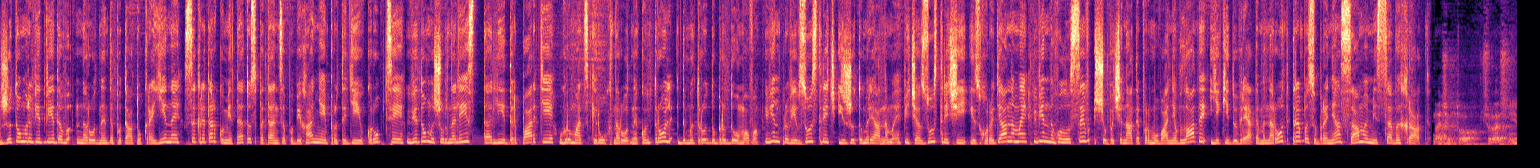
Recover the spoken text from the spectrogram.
Житомир відвідав народний депутат України, секретар комітету з питань запобігання і протидії корупції, відомий журналіст та лідер партії громадський рух Народний контроль Дмитро Добродомов. Він провів зустріч із житомирянами. Під час зустрічі із городянами він наголосив, що починати формування влади, якій довірятиме народ, треба з обрання саме місцевих рад. Начебто вчорашні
